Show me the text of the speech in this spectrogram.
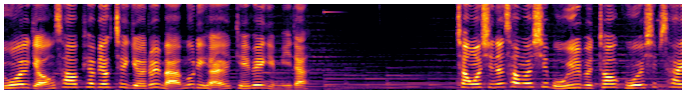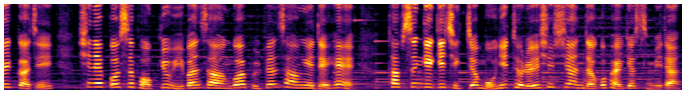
6월경 사업 협약 체결을 마무리할 계획입니다. 창원시는 3월 15일부터 9월 14일까지 시내버스 법규 위반 사항과 불편 사항에 대해 탑승객이 직접 모니터를 실시한다고 밝혔습니다.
